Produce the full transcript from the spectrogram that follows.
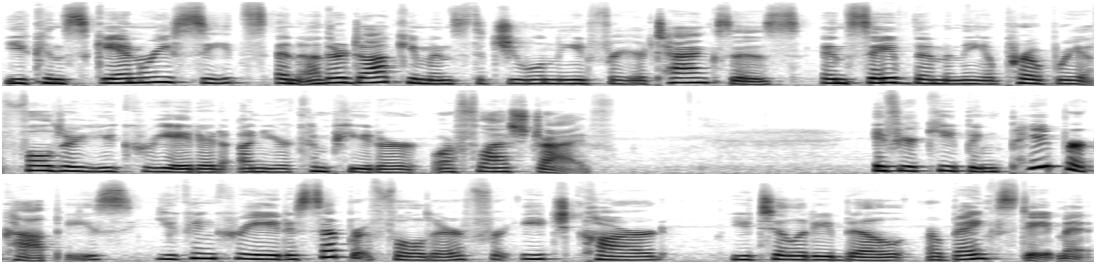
You can scan receipts and other documents that you will need for your taxes and save them in the appropriate folder you created on your computer or flash drive. If you're keeping paper copies, you can create a separate folder for each card, utility bill, or bank statement.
